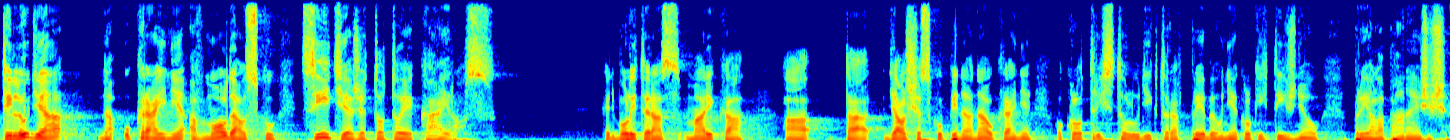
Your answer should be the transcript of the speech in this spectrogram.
tí ľudia na Ukrajine a v Moldavsku cítia, že toto je kairos. Keď boli teraz Marika a tá ďalšia skupina na Ukrajine, okolo 300 ľudí, ktorá v priebehu niekoľkých týždňov prijala pána Ježiša.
